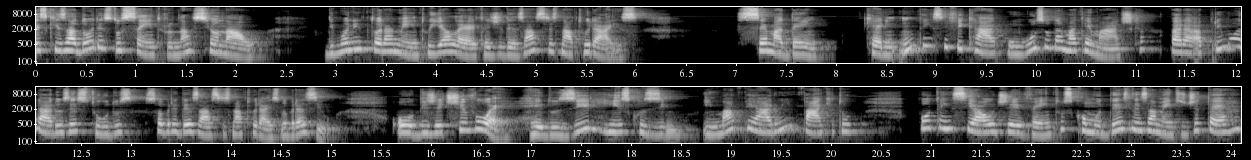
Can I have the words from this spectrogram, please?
Pesquisadores do Centro Nacional de Monitoramento e Alerta de Desastres Naturais, CEMADEM, querem intensificar o uso da matemática para aprimorar os estudos sobre desastres naturais no Brasil. O objetivo é reduzir riscos e mapear o impacto potencial de eventos como deslizamentos de terra,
